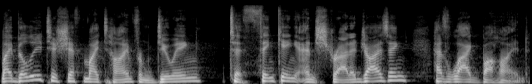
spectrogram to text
my ability to shift my time from doing to thinking and strategizing has lagged behind.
